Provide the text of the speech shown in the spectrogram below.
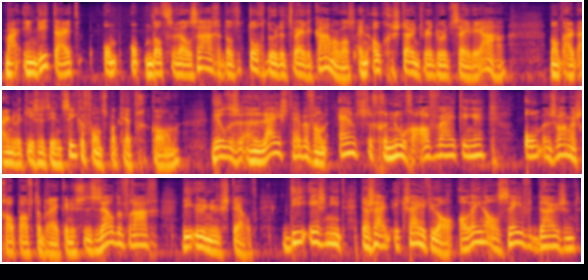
Maar in die tijd, om, omdat ze wel zagen dat het toch door de Tweede Kamer was... en ook gesteund werd door het CDA... want uiteindelijk is het in het ziekenfondspakket gekomen... wilden ze een lijst hebben van ernstig genoegen afwijkingen om een zwangerschap af te breken. Dus dezelfde vraag die u nu stelt. Die is niet... Er zijn, ik zei het u al, alleen al 7000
